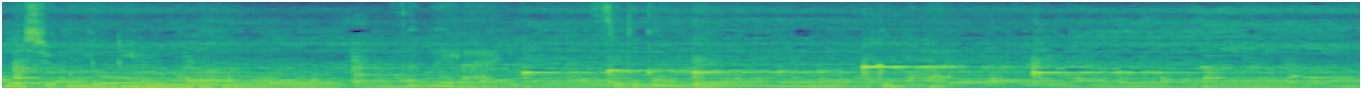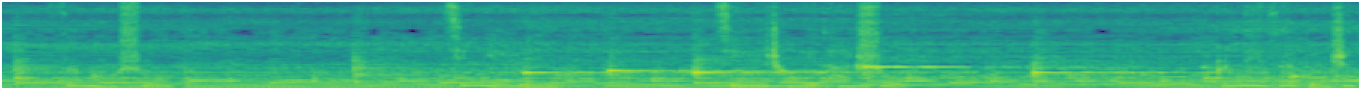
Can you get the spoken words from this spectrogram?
或许更有利于我们在未来走得更稳、更快。三毛说：“青年人急于成为大树。”而内在本质的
